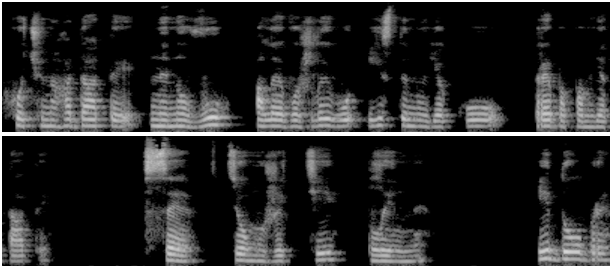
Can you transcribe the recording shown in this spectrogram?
хочу нагадати не нову, але важливу істину, яку треба пам'ятати. Все в цьому житті плинне. І добре,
